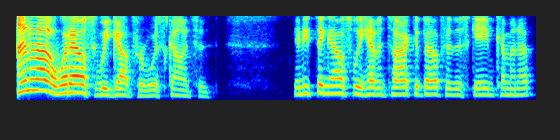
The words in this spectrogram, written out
I don't know what else we got for Wisconsin. Anything else we haven't talked about for this game coming up?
